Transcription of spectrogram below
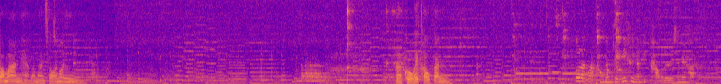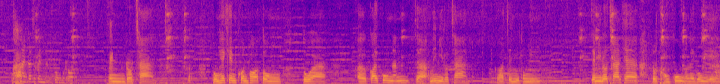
ประมาณเนี่ยค่ะประมาณช้อนช้อนหนึ่งหนึ่งกันอะโขลกให้เข้ากัน ตัวหลักๆของน้ำพริกนี่คือน้ำพริกเผาเลยใช่ไหมคะนอกค่ะนั้นก็จะเป็นเหมือนปรุงรสเป็นรสชาติ ปรุงให้เข้มข้นเพราะตรงตัวเอ่อก้อยกุ้งนั้นจะไม่มีรสชาติ ก็จะอยู่ตรงนี้ จะมีรสชาติแค่รสของกุ้งอะไรพวกนี้เอง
